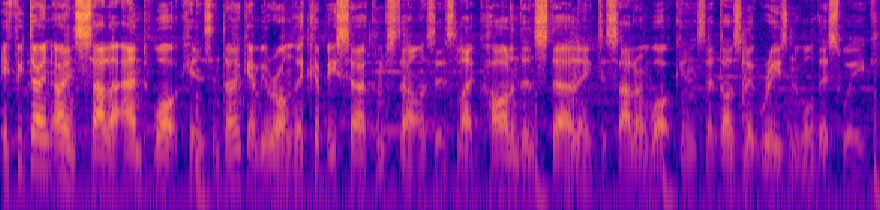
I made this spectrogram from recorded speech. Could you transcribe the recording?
If you don't own Salah and Watkins, and don't get me wrong, there could be circumstances like Haaland and Sterling to Salah and Watkins that does look reasonable this week.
